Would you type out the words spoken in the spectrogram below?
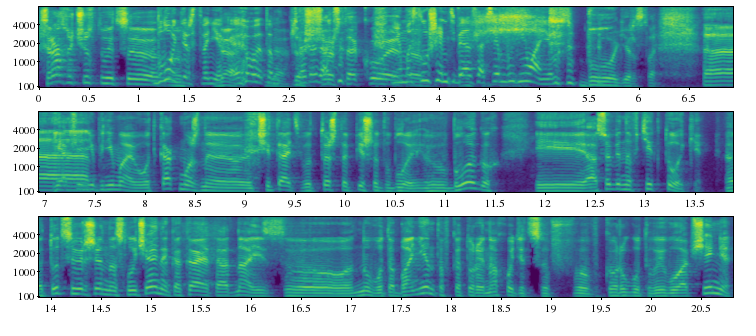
сразу чувствуется... Блогерство некое да, в этом. Да, да, да что ж такое? И мы слушаем тебя со всем вниманием. Блогерство. Я вообще не понимаю, вот как можно читать вот то, что пишут в, блог, в блогах, и особенно в ТикТоке. Тут совершенно случайно какая-то одна из э, ну, вот абонентов, которая находится в, в кругу твоего общения,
